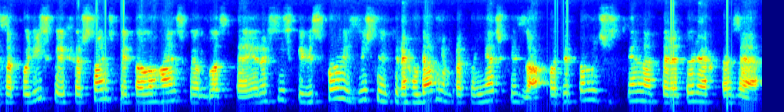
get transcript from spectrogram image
Запорізької, Херсонської та Луганської областей російські військові здійснюють регулярні браконьєрські заходи, в тому числі на територіях ПЗР.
